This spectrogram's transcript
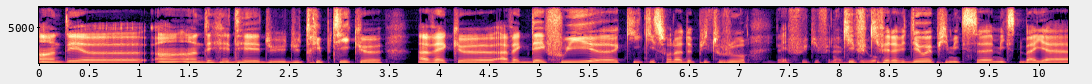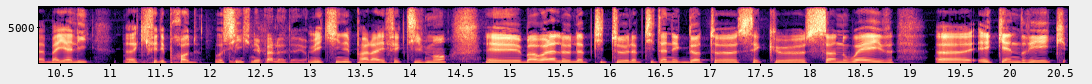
un des, euh, un, un des, des- du, du triptyque euh, avec, euh, avec Dave Free euh, qui, qui sont là depuis toujours, Dave Free qui fait la qui, vidéo. qui fait la vidéo, et puis Mix, Mixed by, by Ali euh, qui fait des prods Mais aussi. qui n'est pas là d'ailleurs. mais qui n'est pas là effectivement. Et bah voilà, le- la, petite, la petite anecdote, euh, c'est que Sunwave euh, et Kendrick,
